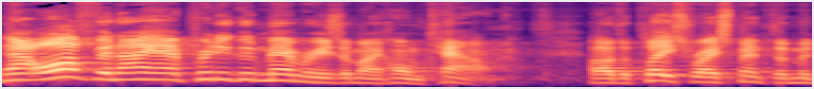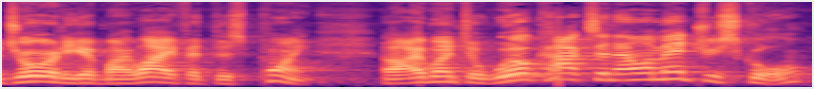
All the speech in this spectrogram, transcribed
Now, often I have pretty good memories of my hometown, uh, the place where I spent the majority of my life at this point. Uh, I went to Wilcoxson Elementary School,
